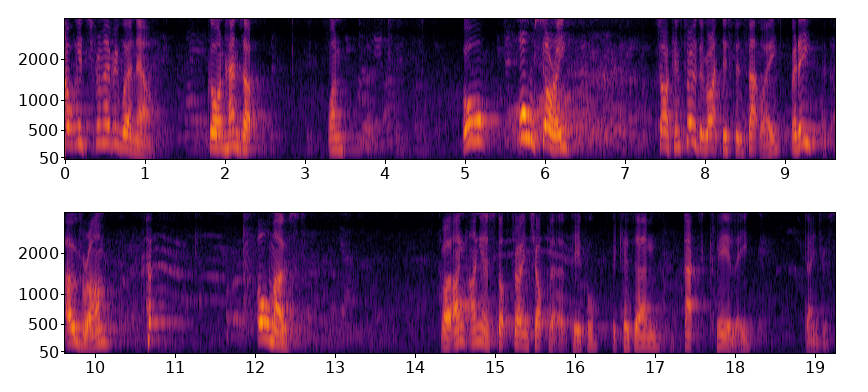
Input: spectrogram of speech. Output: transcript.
Oh, it's from everywhere now. Go on, hands up. One. Oh, oh, sorry. So I can throw the right distance that way. Ready? Overarm. Almost. Right, I'm, I'm going to stop throwing chocolate at people because um, that's clearly dangerous.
